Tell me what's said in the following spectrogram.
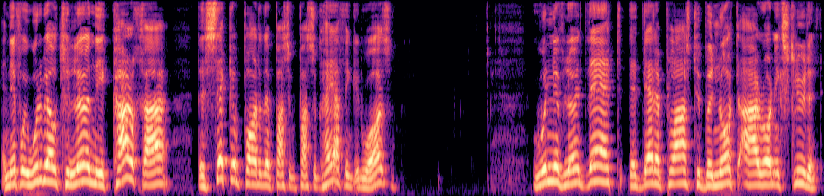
and therefore we would be able to learn the Karcha, the second part of the Pasuk, Pasuk Hey, I think it was. We wouldn't have learned that, that that applies to Benot Aaron excluded.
